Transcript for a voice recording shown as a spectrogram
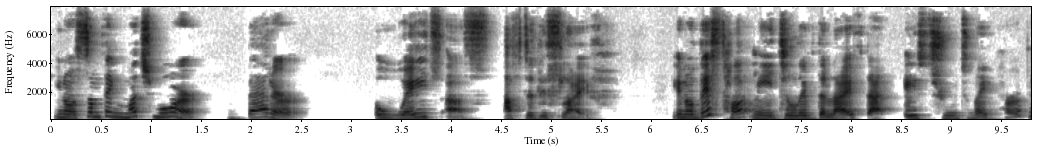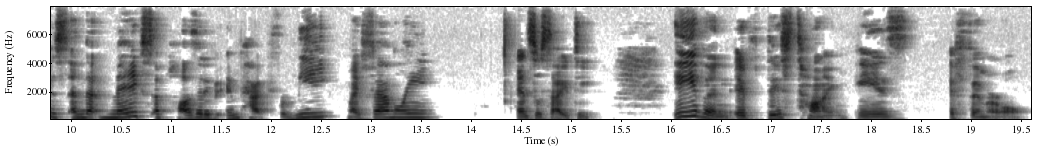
You know, something much more better awaits us after this life. You know, this taught me to live the life that is true to my purpose and that makes a positive impact for me, my family, and society even if this time is ephemeral.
